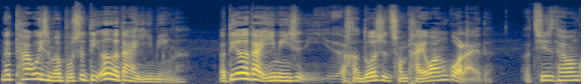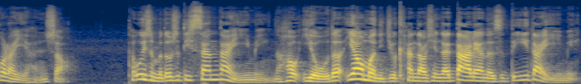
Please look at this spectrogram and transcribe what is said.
那他为什么不是第二代移民呢？啊，第二代移民是很多是从台湾过来的，其实台湾过来也很少。他为什么都是第三代移民？然后有的要么你就看到现在大量的是第一代移民，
